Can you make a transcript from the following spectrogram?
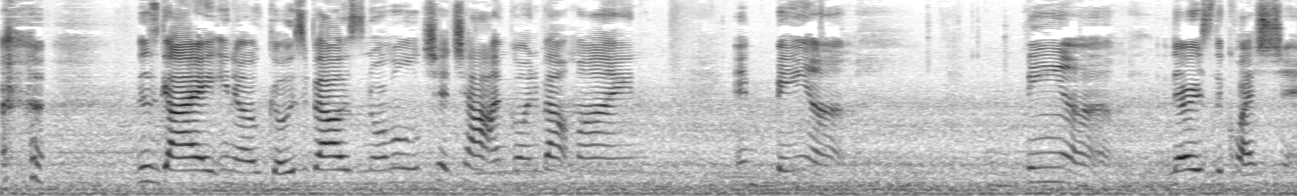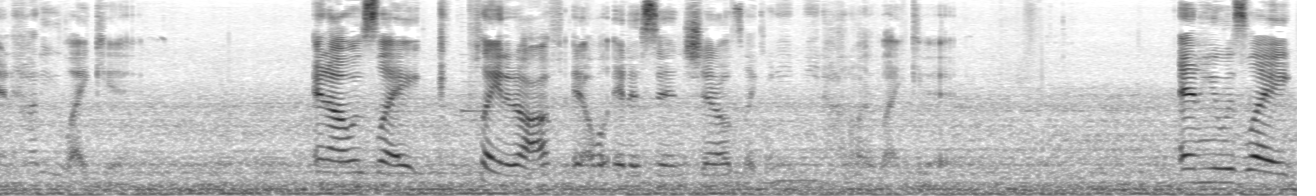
this guy, you know, goes about his normal chit chat. I'm going about mine. And bam, bam, there's the question How do you like it? And I was like, playing it off all innocent shit. I was like, what do you mean? How do I like it? And he was like,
